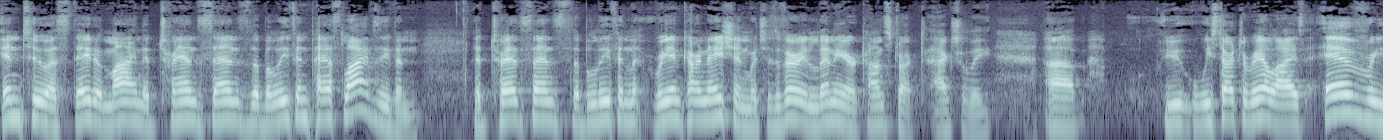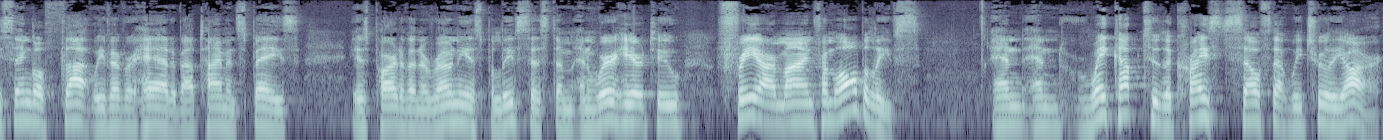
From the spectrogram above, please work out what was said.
into a state of mind that transcends the belief in past lives, even. That transcends the belief in reincarnation, which is a very linear construct, actually. Uh, you, we start to realize every single thought we've ever had about time and space is part of an erroneous belief system, and we're here to free our mind from all beliefs and, and wake up to the Christ self that we truly are.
